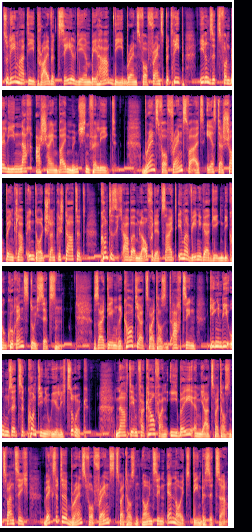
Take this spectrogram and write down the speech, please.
Zudem hat die Private Sale GmbH, die Brands for Friends betrieb, ihren Sitz von Berlin nach Aschheim bei München verlegt. Brands for Friends war als erster Shopping Club in Deutschland gestartet, konnte sich aber im Laufe der Zeit immer weniger gegen die Konkurrenz durchsetzen. Seit dem Rekordjahr 2018 gingen die Umsätze kontinuierlich zurück. Nach dem Verkauf an eBay im Jahr 2020 wechselte Brands for Friends 2019 erneut den Besitzer.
